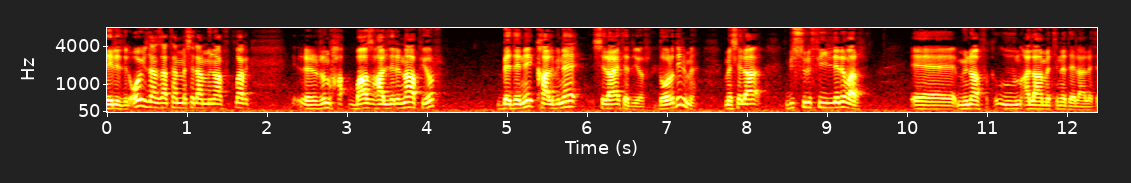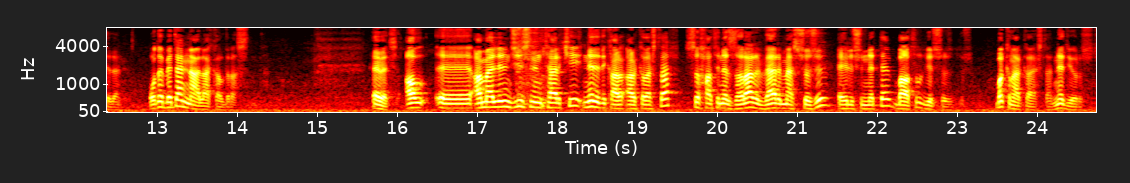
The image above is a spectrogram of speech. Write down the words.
Delildir. O yüzden zaten mesela münafıkların bazı halleri ne yapıyor? Bedeni kalbine sirayet ediyor. Doğru değil mi? Mesela bir sürü fiilleri var. E, münafıklığın alametine delalet eden. O da bedenle alakalıdır aslında. Evet. Al, e, amellerin cinsinin terki ne dedik ar- arkadaşlar? Sıhhatine zarar vermez sözü ehli sünnette batıl bir sözdür. Bakın arkadaşlar ne diyoruz?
